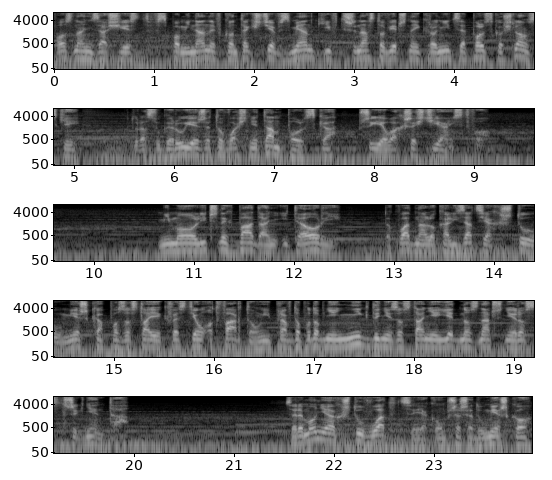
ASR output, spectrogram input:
Poznań zaś jest wspominany w kontekście wzmianki w XIII-wiecznej kronice polsko-śląskiej, która sugeruje, że to właśnie tam Polska przyjęła chrześcijaństwo. Mimo licznych badań i teorii, dokładna lokalizacja chrztu Mieszka pozostaje kwestią otwartą i prawdopodobnie nigdy nie zostanie jednoznacznie rozstrzygnięta. Ceremonia chrztu władcy, jaką przeszedł Mieszko,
